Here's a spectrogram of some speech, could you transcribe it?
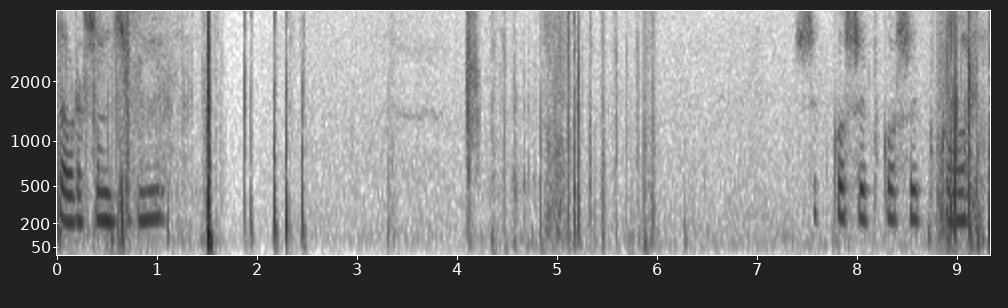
Dobra, są drzwi. Szybko, szybko, szybko.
